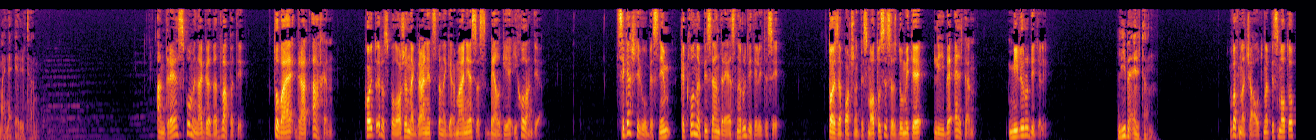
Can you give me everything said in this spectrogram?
Meine Eltern. Андреас спомена града два пъти. Това е град Ахен, който е разположен на границата на Германия с Белгия и Холандия. Сега ще ви обясним какво написа Андреас на родителите си. Той започна писмото си с думите Либе Елтен. Мили родители. Liebe Eltern, В началото на писмото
